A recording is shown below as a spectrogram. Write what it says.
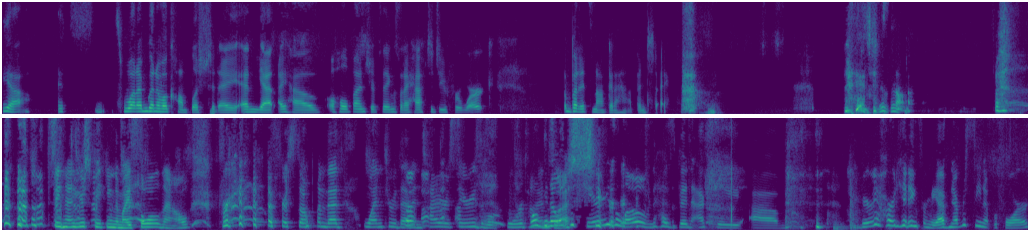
yeah, it's it's what I'm going to accomplish today and yet I have a whole bunch of things that I have to do for work but it's not going to happen today. it's just not. See now you're speaking to my soul now for for someone that went through that entire series about four times. Well, you know, the series year. alone has been actually um, very hard hitting for me. I've never seen it before.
